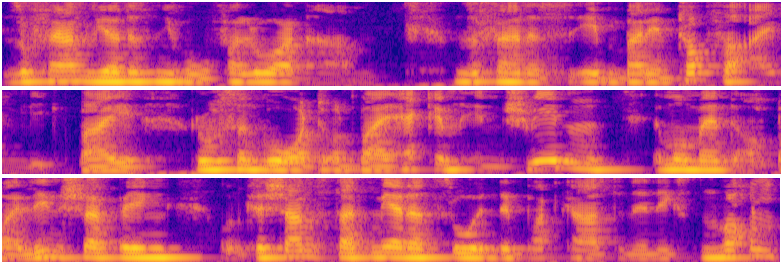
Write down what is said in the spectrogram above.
sofern wir das Niveau verloren haben. Insofern es eben bei den Top-Vereinen liegt, bei Rosengård und bei Hecken in Schweden, im Moment auch bei Linköping und Kristianstad, mehr dazu in dem Podcast in den nächsten Wochen,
